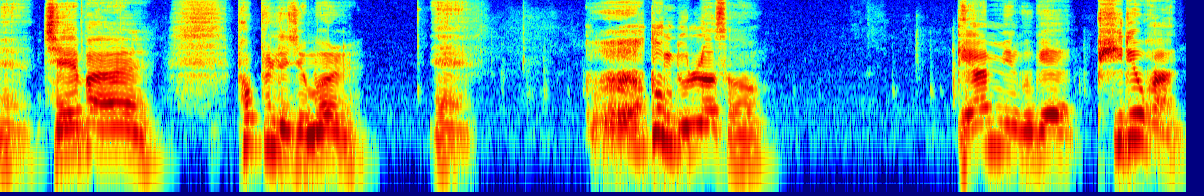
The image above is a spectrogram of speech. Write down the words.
예, 제발 포퓰리즘을 예, 꾹꾹 눌러서 대한민국에 필요한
